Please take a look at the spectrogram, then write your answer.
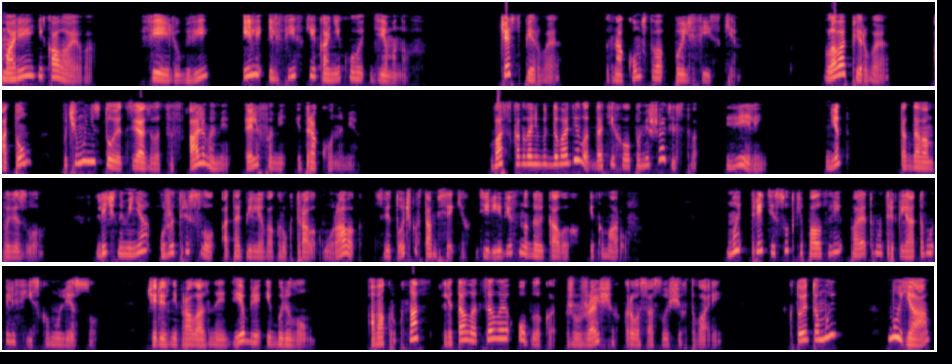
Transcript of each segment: Мария Николаева. Феи любви или эльфийские каникулы демонов. Часть первая. Знакомство по-эльфийски. Глава первая. О том, почему не стоит связываться с альвами, эльфами и драконами. Вас когда-нибудь доводило до тихого помешательства зелень? Нет? Тогда вам повезло. Лично меня уже трясло от обилия вокруг травок-муравок, цветочков там всяких, деревьев многовековых и комаров. Мы третьи сутки ползли по этому треклятому эльфийскому лесу, через непролазные дебри и бурелом. А вокруг нас летало целое облако жужжащих кровососущих тварей. Кто это мы? Ну, я,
